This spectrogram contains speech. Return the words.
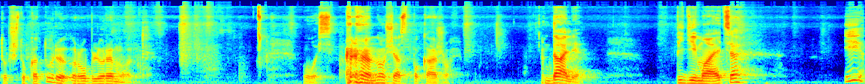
тут штукатурю, роблю ремонт. Ось. ну, зараз покажу. Далі підіймається і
